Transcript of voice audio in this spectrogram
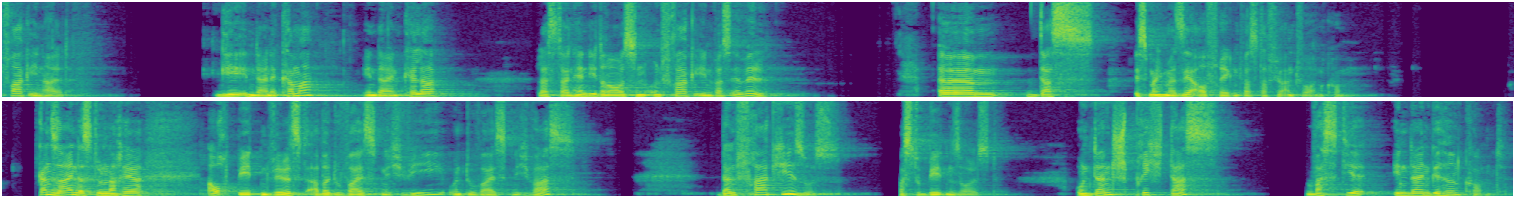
Frag ihn halt. Geh in deine Kammer, in deinen Keller, lass dein Handy draußen und frag ihn, was er will. Ähm, das ist manchmal sehr aufregend, was da für Antworten kommen. Kann sein, dass du nachher auch beten willst, aber du weißt nicht wie und du weißt nicht was. Dann frag Jesus, was du beten sollst. Und dann sprich das, was dir in dein Gehirn kommt.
